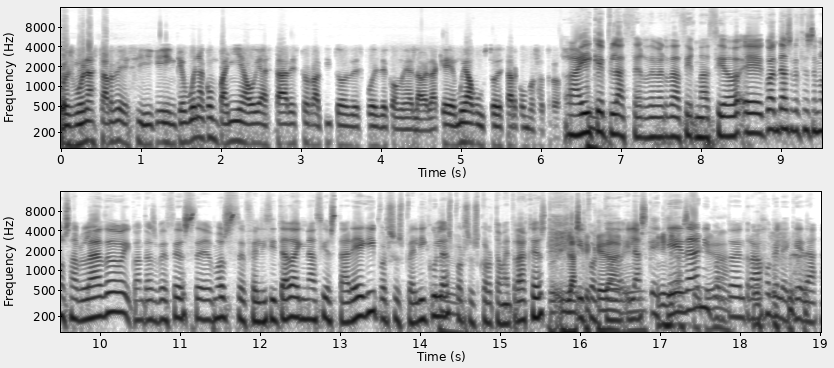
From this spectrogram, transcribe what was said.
Pues buenas tardes y, y en qué buena compañía voy a estar estos ratitos después de comer. La verdad que muy a gusto de estar con vosotros. Ay, Mm. qué placer, de verdad, Ignacio. Eh, ¿Cuántas veces hemos hablado y cuántas veces hemos felicitado a Ignacio Staregui por sus películas, Mm. por sus cortometrajes Y las que por quedan, todo- y ¿eh? las que Y las que quedan y por todo el trabajo que le queda?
